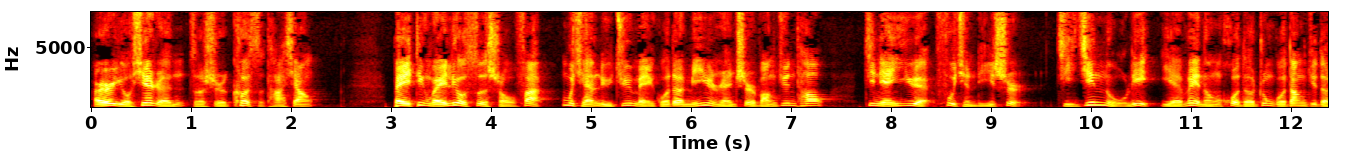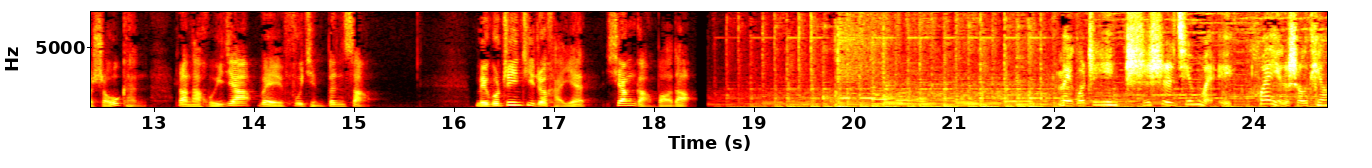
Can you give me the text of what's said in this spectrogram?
而有些人则是客死他乡。被定为六四首犯、目前旅居美国的民运人士王军涛，今年一月父亲离世，几经努力也未能获得中国当局的首肯，让他回家为父亲奔丧。美国之音记者海燕，香港报道。美国之音时事经纬，欢迎收听。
